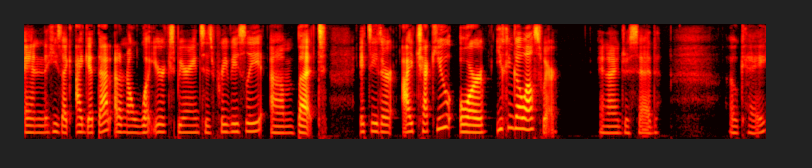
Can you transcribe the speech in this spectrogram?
And he's like, I get that. I don't know what your experience is previously, um, but it's either I check you or you can go elsewhere. And I just said, okay.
